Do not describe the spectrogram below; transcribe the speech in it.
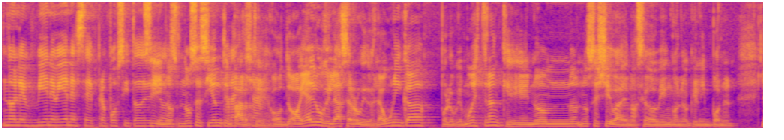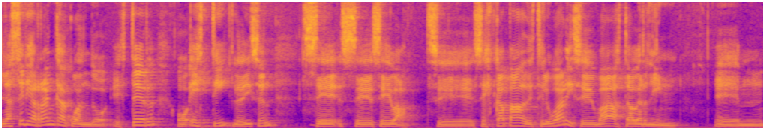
no le viene bien ese propósito de Sí, no, Dios. no se siente parte. O, o hay algo que le hace ruido. Es la única, por lo que muestran, que no, no- no se lleva demasiado bien con lo que le imponen. La serie arranca cuando Esther, o Esti, le dicen, se, se- se va. Se, se escapa de este lugar y se va hasta Berlín. Eh,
